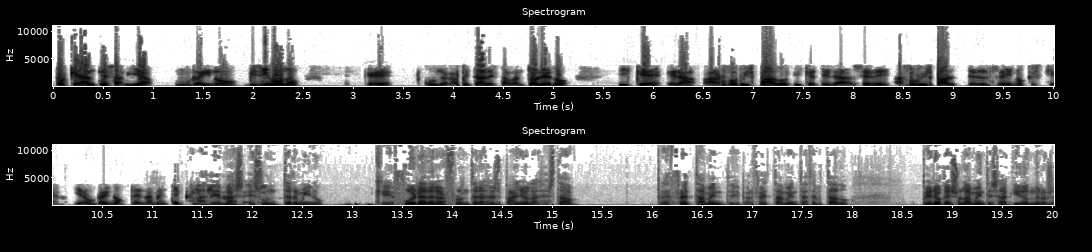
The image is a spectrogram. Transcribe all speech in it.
porque antes había un reino visigodo que cuya capital estaba en Toledo, y que era arzobispado y que tenía sede arzobispal del reino cristiano. Y era un reino plenamente cristiano. Además, es un término que fuera de las fronteras españolas está perfectamente, perfectamente aceptado, pero que solamente es aquí donde nos,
